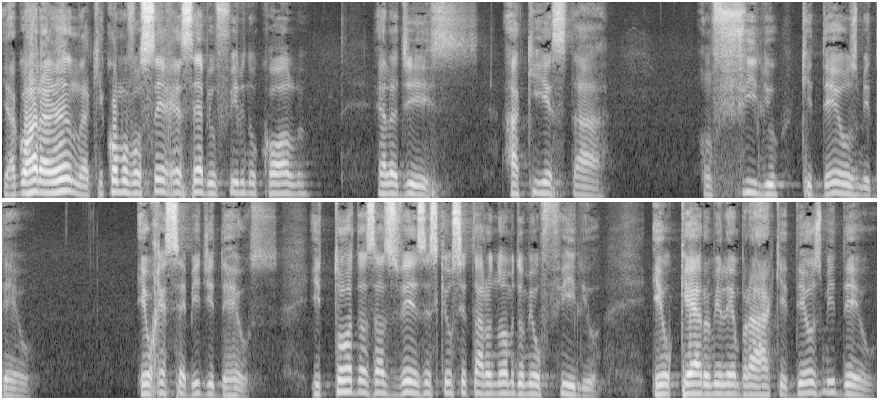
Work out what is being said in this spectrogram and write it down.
E agora, Ana, que como você recebe o filho no colo, ela diz: Aqui está um filho que Deus me deu. Eu recebi de Deus. E todas as vezes que eu citar o nome do meu filho, eu quero me lembrar que Deus me deu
